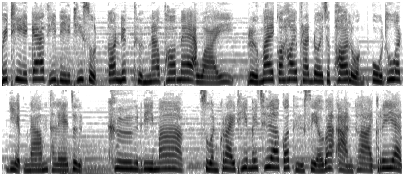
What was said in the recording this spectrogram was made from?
วิธีแก้ที่ดีที่สุดก็นึกถึงหน้าพ่อแม่เอาไว้ หรือไม่ก็ห้อยพระโดยเฉพาะหลวงปู่ทวดเหยียบน้ำทะเลจืด คือดีมาก ส่วนใครที่ไม่เชื่อก็ถือเสียว่าอ่านคลายเครียด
